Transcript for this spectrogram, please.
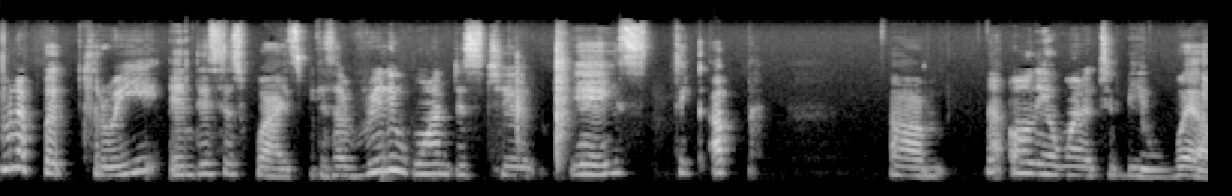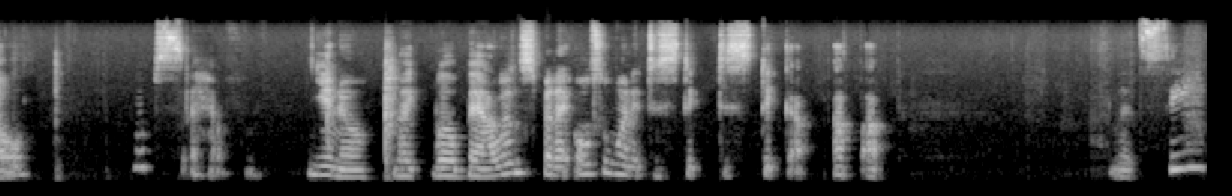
I'm going to put three and this is why it's because I really want this to a stick up um, not only I want it to be well, oops, I have, you know, like well balanced, but I also want it to stick to stick up, up, up. Let's see.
